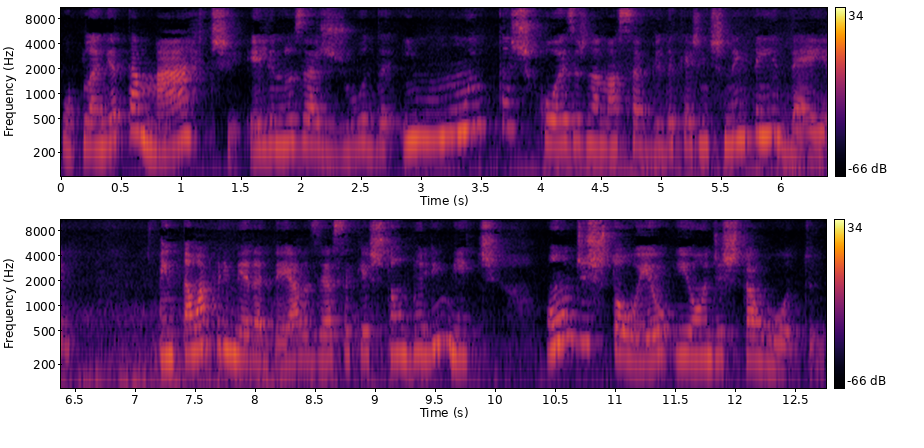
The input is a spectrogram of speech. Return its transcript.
O planeta Marte, ele nos ajuda em muitas coisas na nossa vida que a gente nem tem ideia. Então, a primeira delas é essa questão do limite. Onde estou eu e onde está o outro?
